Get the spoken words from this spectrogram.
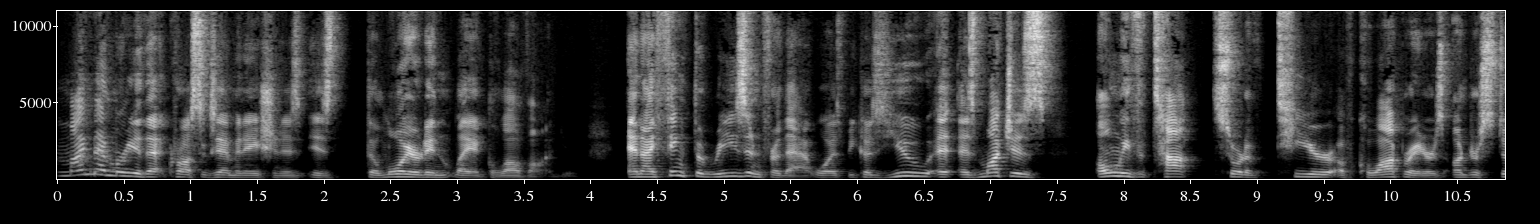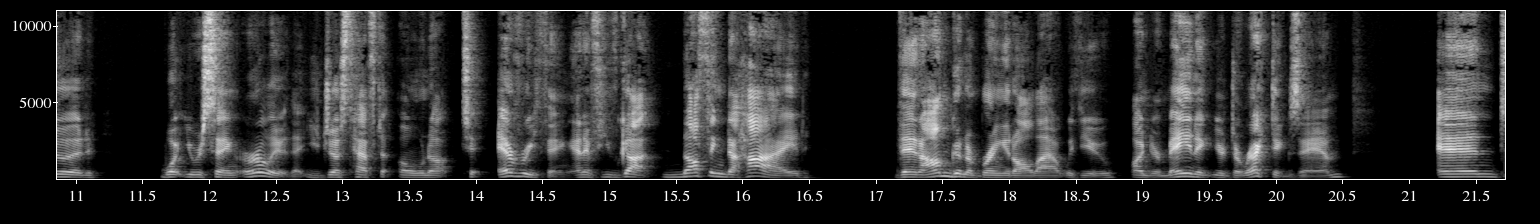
My memory of that cross examination is is the lawyer didn't lay a glove on you. And I think the reason for that was because you, as much as only the top sort of tier of cooperators understood what you were saying earlier, that you just have to own up to everything. And if you've got nothing to hide, then I'm going to bring it all out with you on your main, your direct exam. And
